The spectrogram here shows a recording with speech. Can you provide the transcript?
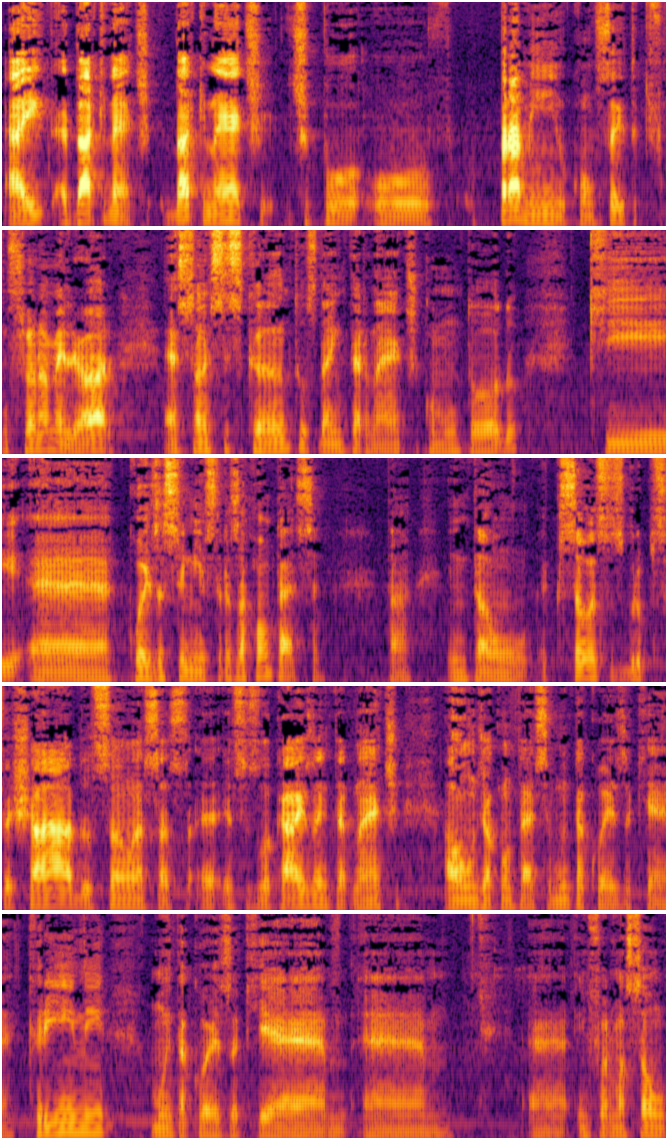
Aí, é Darknet. Darknet, tipo, o, pra mim, o conceito que funciona melhor é, são esses cantos da internet como um todo que é, coisas sinistras acontecem. Tá? Então, são esses grupos fechados, são essas, eh, esses locais da internet onde acontece muita coisa que é crime, muita coisa que é, é, é, informação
